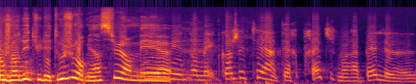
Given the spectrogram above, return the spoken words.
aujourd'hui, tu l'es toujours, bien sûr, mais. Euh, non, mais quand j'étais interprète, je me rappelle euh,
